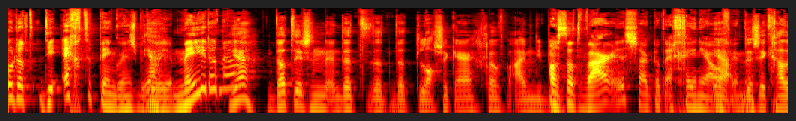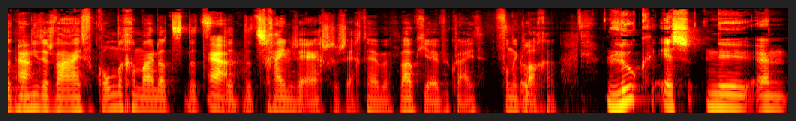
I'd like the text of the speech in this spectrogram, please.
oh, dat, die echte penguins bedoel Ja. je? Meen je dat nou? Ja, dat is een, dat, dat, dat las ik ergens, geloof ik, op IMDb. Als dat waar is, zou ik dat echt geniaal ja, vinden. dus ik ga het nu Ja. niet als waarheid verkondigen, maar dat, dat, dat, dat schijnen ze ergens gezegd te hebben. Wou ik je even kwijt. Vond ik lachen. Luke is nu een,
